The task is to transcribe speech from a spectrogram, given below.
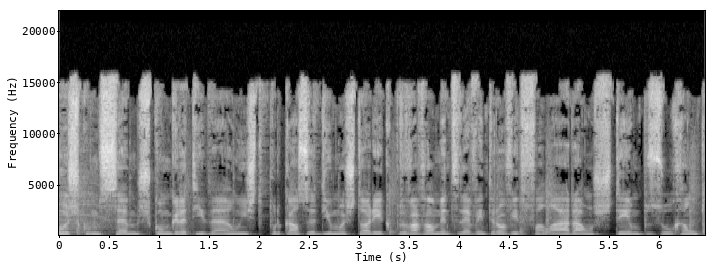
Hoje começamos com gratidão, isto por causa de uma história que provavelmente devem ter ouvido falar. Há uns tempos, o Rão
